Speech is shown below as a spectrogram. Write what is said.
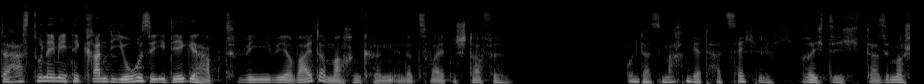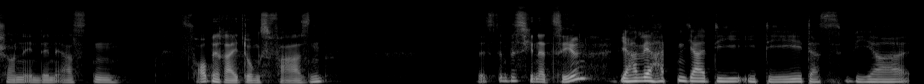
Da hast du nämlich eine grandiose Idee gehabt, wie wir weitermachen können in der zweiten Staffel. Und das machen wir tatsächlich. Richtig, da sind wir schon in den ersten Vorbereitungsphasen. Willst du ein bisschen erzählen? Ja, wir hatten ja die Idee, dass wir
